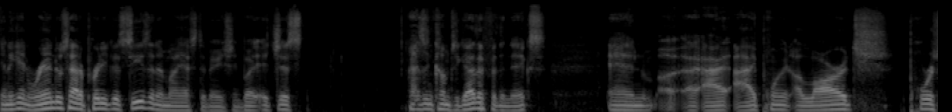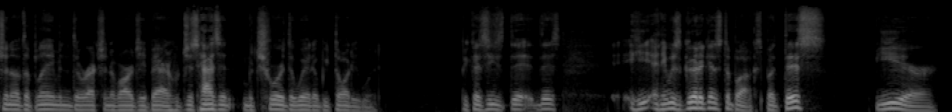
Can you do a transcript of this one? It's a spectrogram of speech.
And again, Randle's had a pretty good season in my estimation, but it just hasn't come together for the Knicks. And uh, I, I point a large portion of the blame in the direction of RJ Barrett, who just hasn't matured the way that we thought he would. Because he's this he and he was good against the Bucks, but this year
